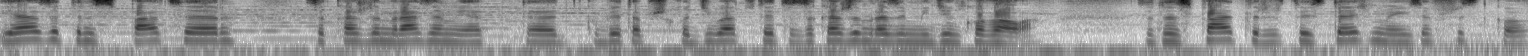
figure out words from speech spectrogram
Ja za ten spacer, za każdym razem jak ta kobieta przychodziła tutaj, to za każdym razem mi dziękowała. Za ten spacer, że tu jesteśmy i za wszystko.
